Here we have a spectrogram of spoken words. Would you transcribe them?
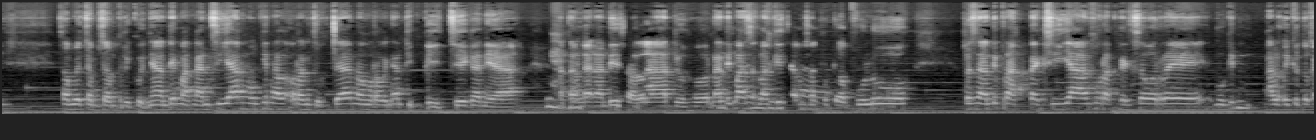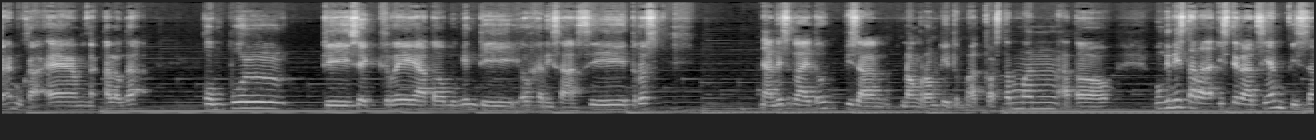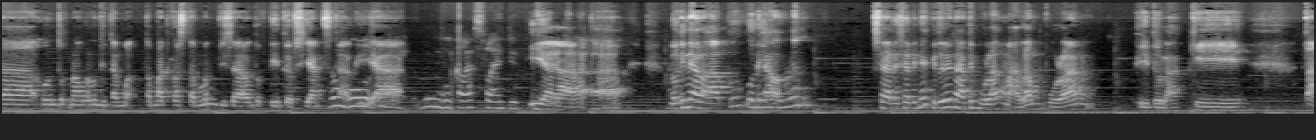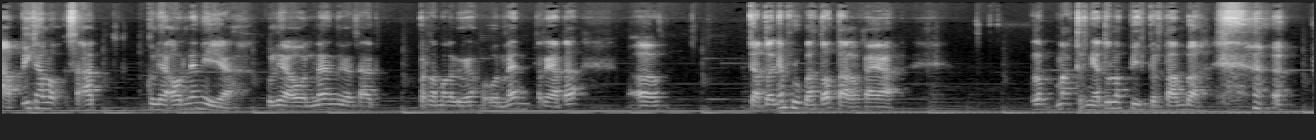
sampai jam-jam berikutnya nanti makan siang mungkin kalau orang Jogja nongkrongnya di BJ kan ya. Atau enggak nanti sholat duhur. Nanti masuk lagi jam satu dua puluh. Terus nanti praktek siang praktek sore. Mungkin kalau ikut UKM UKM kalau enggak kumpul di sekre atau mungkin di organisasi terus nanti setelah itu bisa nongkrong di tempat kos temen atau mungkin istirahat istirahat siang bisa untuk nongkrong di tempat tempat kos temen bisa untuk tidur siang sekali nunggu ya nunggu kelas selanjutnya. Iya uh, mungkin kalau aku kuliah online sehari-harinya gitu nanti pulang malam pulang itu lagi. Tapi kalau saat kuliah online nih ya kuliah online ya saat pertama kali kuliah online ternyata uh, jadwalnya berubah total kayak magernya tuh lebih bertambah.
